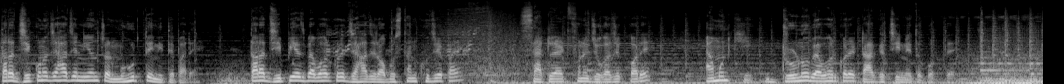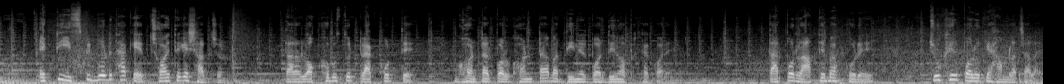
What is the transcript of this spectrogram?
তারা যে কোনো জাহাজের নিয়ন্ত্রণ মুহূর্তেই নিতে পারে। তারা জিপিএস ব্যবহার করে জাহাজের অবস্থান খুঁজে পায়, স্যাটেলাইট ফোনে যোগাযোগ করে, এমনকি ড্রোনও ব্যবহার করে টার্গেট চিহ্নিত করতে। একটি স্পিড বোটে থাকে ছয় থেকে সাতজন তারা লক্ষ্যবস্তু ট্র্যাক করতে ঘণ্টার পর ঘণ্টা বা দিনের পর দিন অপেক্ষা করে। তারপর রাতে বা করে চোখের পলকে হামলা চালায়।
